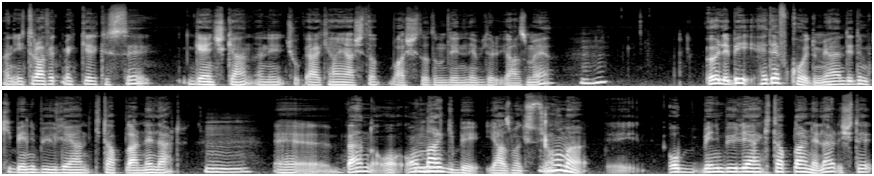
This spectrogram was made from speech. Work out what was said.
hani itiraf etmek gerekirse gençken hani çok erken yaşta başladım denilebilir yazmaya. Hı hı. Öyle bir hedef koydum. Yani dedim ki beni büyüleyen kitaplar neler? Hı. E, ben o, onlar hı. gibi yazmak istiyorum hı. ama e, o beni büyüleyen kitaplar neler? İşte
